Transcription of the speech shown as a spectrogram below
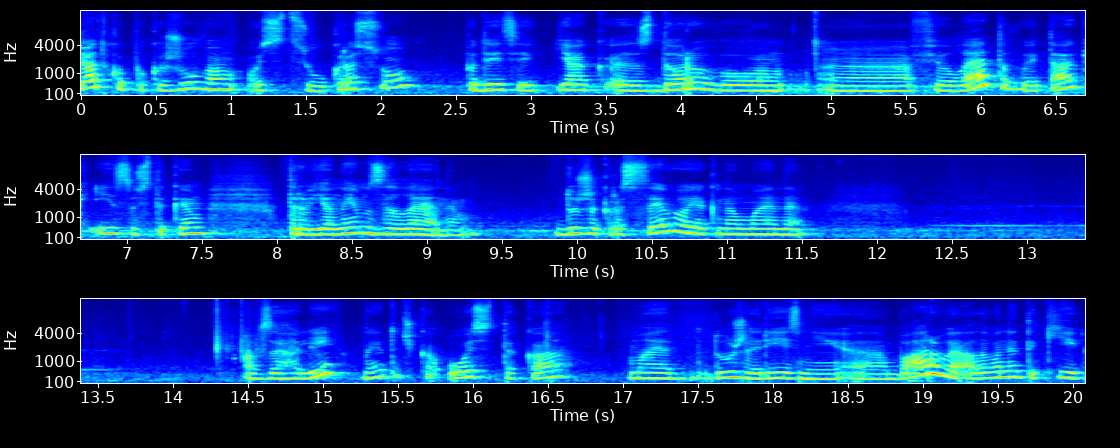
Спочатку покажу вам ось цю красу. Подивіться, як здорово е, фіолетовий, так, і з ось таким трав'яним зеленим. Дуже красиво, як на мене. А взагалі ниточка ось така, має дуже різні е, барви, але вони такі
